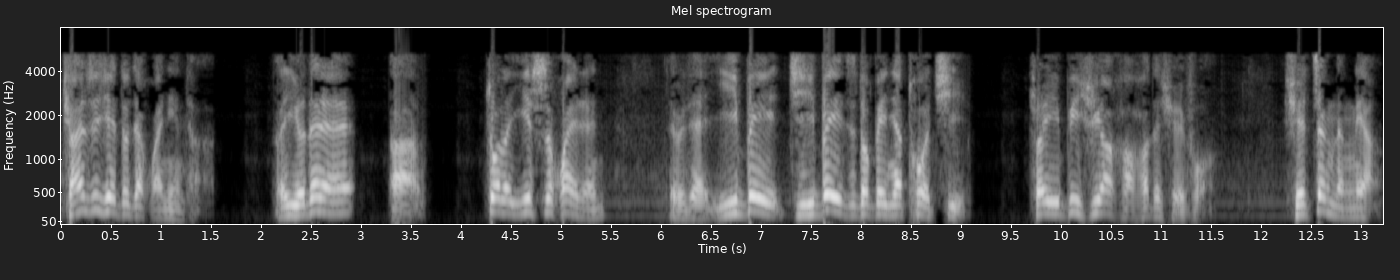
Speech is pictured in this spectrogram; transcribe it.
全世界都在怀念他。有的人啊，做了一世坏人，对不对？一辈几辈子都被人家唾弃，所以必须要好好的学佛，学正能量，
